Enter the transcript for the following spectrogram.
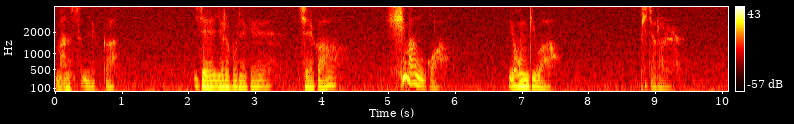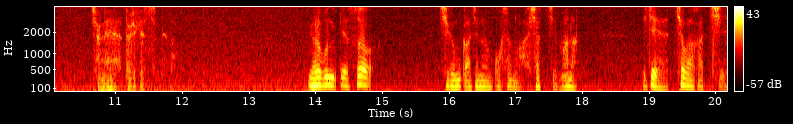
많습니까? 이제 여러분에게 제가 희망과 용기와 비전을 전해드리겠습니다. 여러분께서 지금까지는 고생하셨지만 이제 저와 같이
